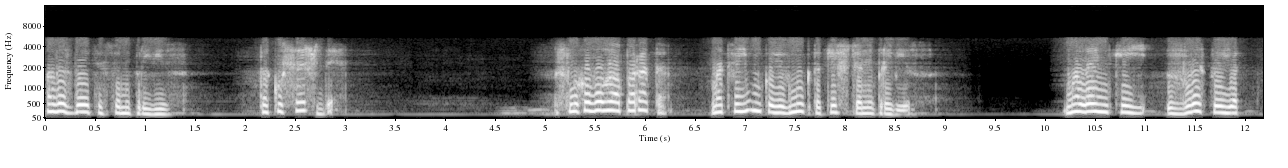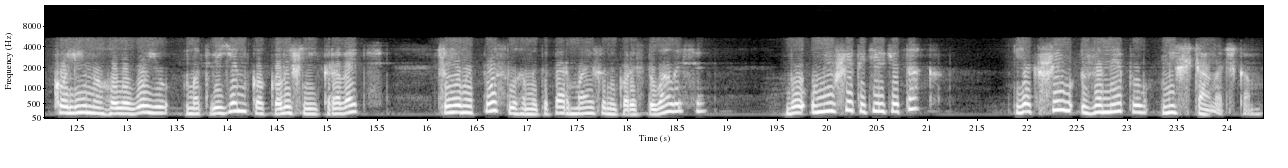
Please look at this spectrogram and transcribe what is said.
але, здається, ще не привіз. Так усе ж де. Слухового апарата Матвієнкові внук таки ще не привіз. Маленький, з як коліно головою Матвієнко, колишній кравець, чиїми послугами тепер майже не користувалися, бо умів шити тільки так, як шив занепу міщаночкам.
